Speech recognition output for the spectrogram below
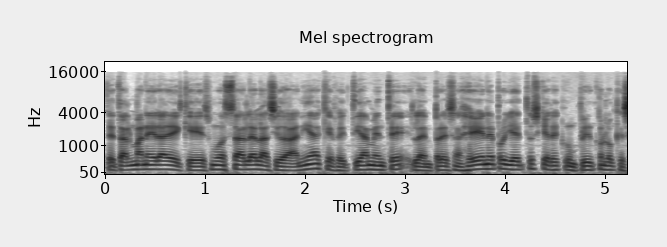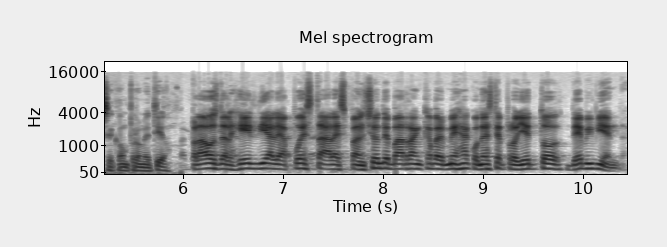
de tal manera de que es mostrarle a la ciudadanía que efectivamente la empresa GN Proyectos quiere cumplir con lo que se comprometió. Prados de Argelia le apuesta a la expansión de Barranca Bermeja con este proyecto de vivienda.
